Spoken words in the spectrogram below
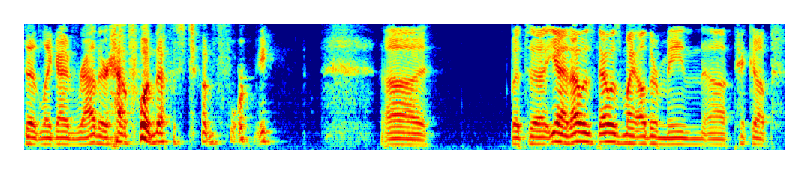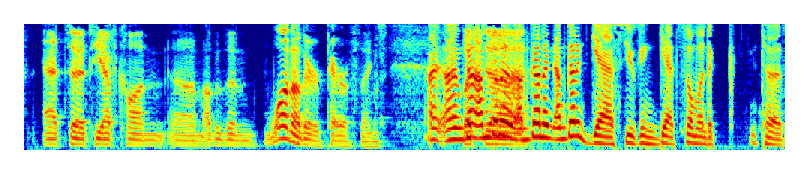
that like I'd rather have one that was done for me. Uh, but uh, yeah, that was that was my other main uh, pickup at uh, TFCon, um, other than one other pair of things. I, I'm, But, gonna, I'm gonna, uh, I'm gonna, I'm gonna guess you can get someone to to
